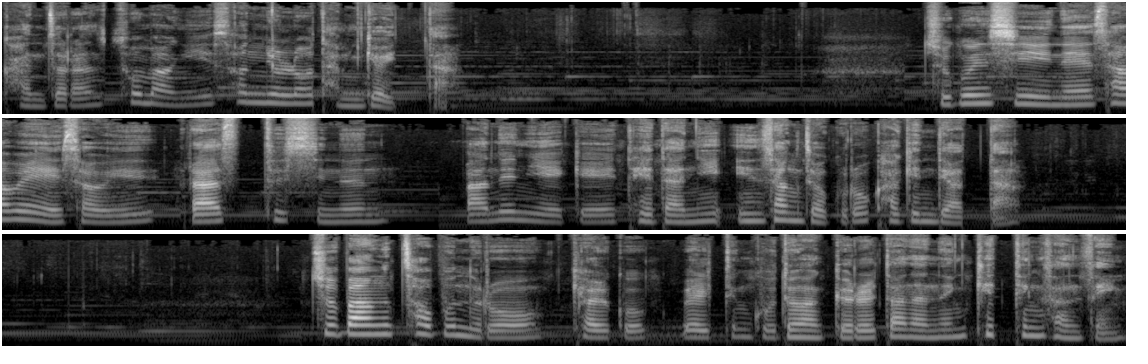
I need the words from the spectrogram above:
간절한 소망이 선율로 담겨 있다. 죽은 시인의 사회에서의 라스트 신은 많은 이에게 대단히 인상적으로 각인되었다. 추방 처분으로 결국 웰튼 고등학교를 떠나는 키팅 선생.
